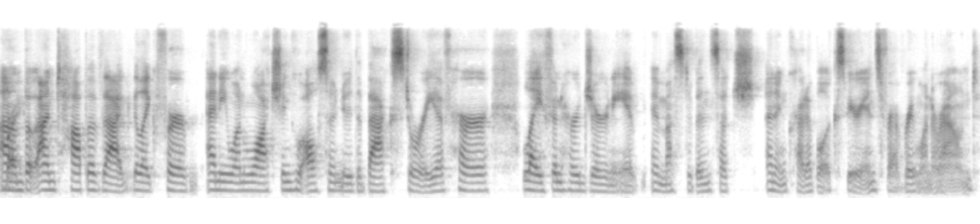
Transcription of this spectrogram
um, right. but on top of that like for anyone watching who also knew the backstory of her life and her journey it, it must have been such an incredible experience for everyone around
